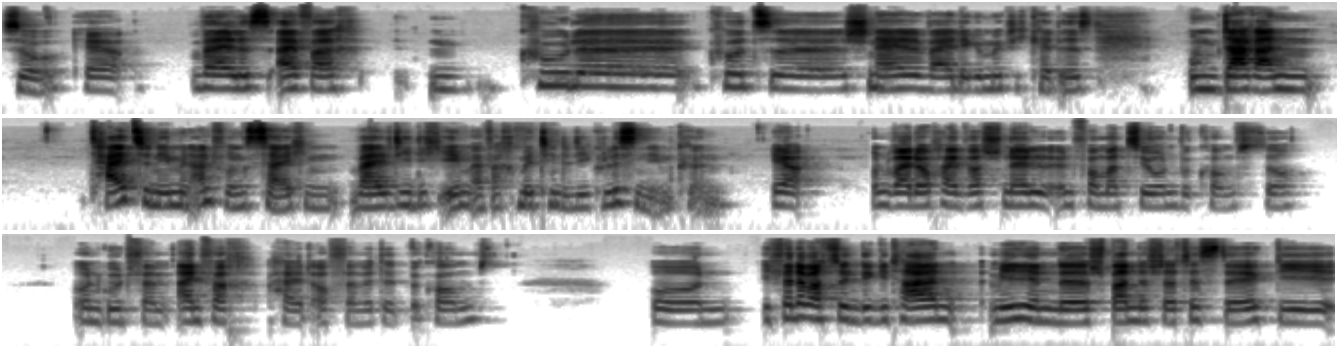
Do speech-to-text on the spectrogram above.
So. Ja. Weil es einfach eine coole, kurze, schnellweilige Möglichkeit ist, um daran teilzunehmen, in Anführungszeichen, weil die dich eben einfach mit hinter die Kulissen nehmen können. Ja. Und weil du auch einfach schnell Informationen bekommst, so und gut einfach halt auch vermittelt bekommst. Und ich finde aber auch zu den digitalen Medien eine spannende Statistik. Die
